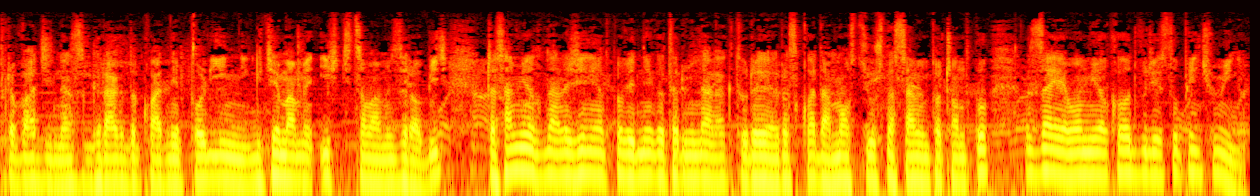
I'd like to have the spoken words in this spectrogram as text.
prowadzi nas gra dokładnie po linii, gdzie mamy iść, co mamy zrobić. Czasami odnalezienie odpowiedniego terminala, który rozkłada most już na samym początku, zajęło mi około 25 minut.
